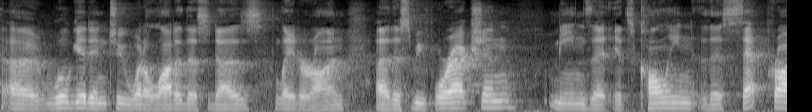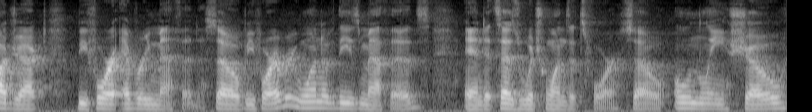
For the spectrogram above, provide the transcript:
uh, we'll get into what a lot of this does later on. Uh, this before action means that it's calling this set project before every method. So before every one of these methods, and it says which ones it's for. So only show,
